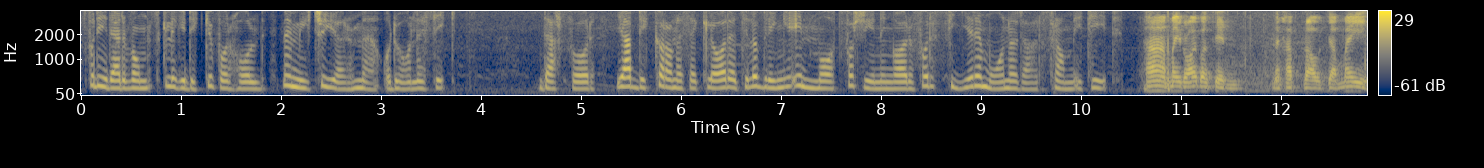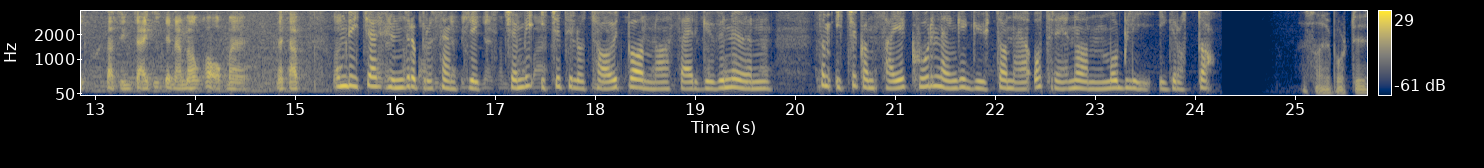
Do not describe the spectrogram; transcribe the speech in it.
fordi det er vanskelige dykkeforhold med mye gjørme og dårlig sikt. Derfor gjør dykkerne seg klare til å bringe inn matforsyninger for fire måneder fram i tid. Om det ikke er 100% trygt, kommer vi ikke til å ta ut barna, sier guvernøren, som ikke kan si hvor lenge guttene og treneren må bli i grotta. Det sa reporter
